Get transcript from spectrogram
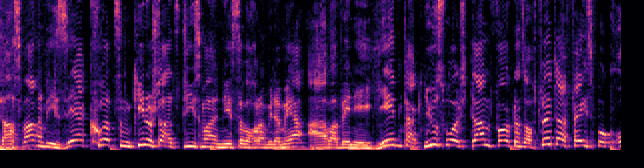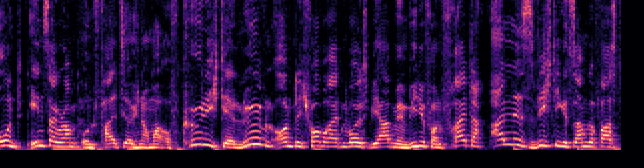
Das waren die sehr kurzen Kinostarts diesmal. Nächste Woche dann wieder mehr. Aber wenn ihr jeden Tag News wollt, dann folgt uns auf Twitter, Facebook und Instagram. Und falls ihr euch nochmal auf König der Löwen ordentlich vorbereiten wollt, wir haben im Video von Freitag alles Wichtige zusammengefasst,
